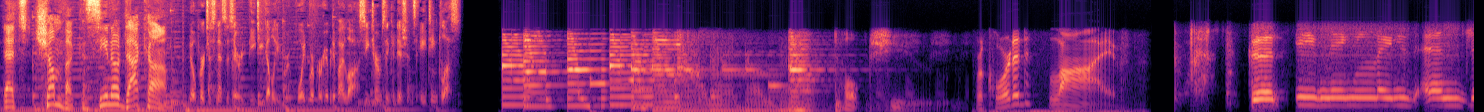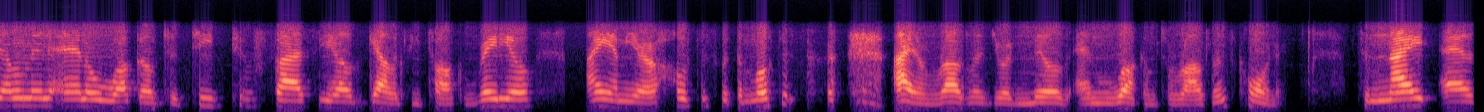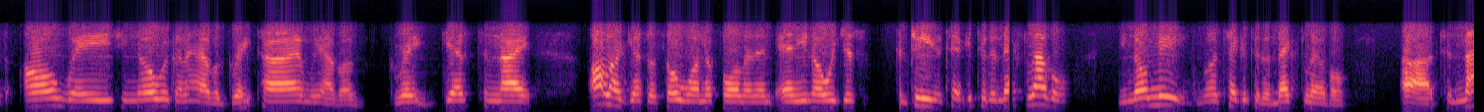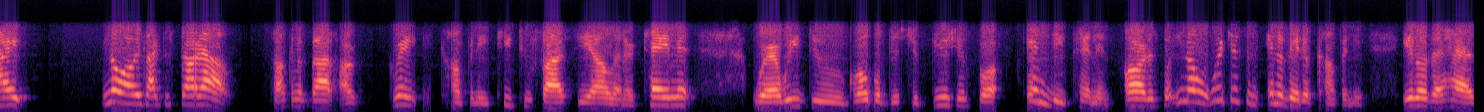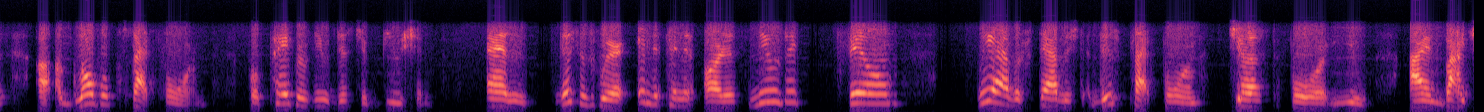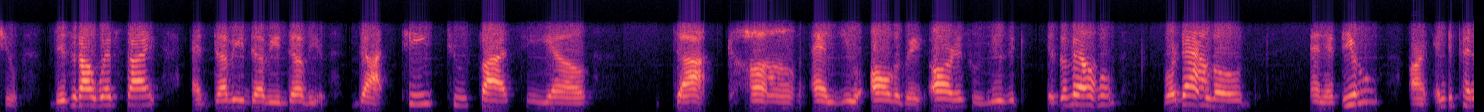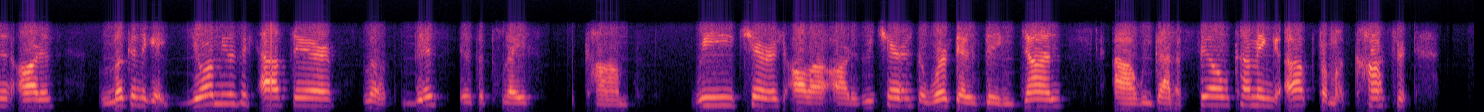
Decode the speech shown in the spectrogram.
That's chumbacasino.com. No purchase necessary. VGW Group. Void were prohibited by law. See terms and conditions. 18 plus. Talk shoes. Recorded live. Good evening, ladies and gentlemen, and welcome to T25CL Galaxy Talk Radio. I am your hostess with the mostest. I am Rosalind Jordan Mills, and welcome to Rosalind's Corner. Tonight, as always, you know we're going to have a great time. We have a great guest tonight. All our guests are so wonderful, and and, and you know we just continue to take it to the next level. You know me, I'm going to take it to the next level. Uh, tonight, you know, I always like to start out talking about our great company, T25CL Entertainment, where we do global distribution for independent artists. But, you know, we're just an innovative company, you know, that has a, a global platform for pay per view distribution. And this is where independent artists, music, film, we have established this platform just for you. I invite you visit our website at www.t25cl.com and view all the great artists whose music is available for download. And if you are an independent artist looking to get your music out there, look, this is the place to come. We cherish all our artists. We cherish the work that is being done. Uh, we got a film coming up from a concert,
